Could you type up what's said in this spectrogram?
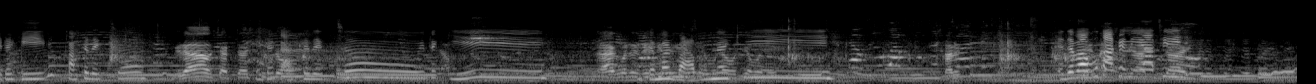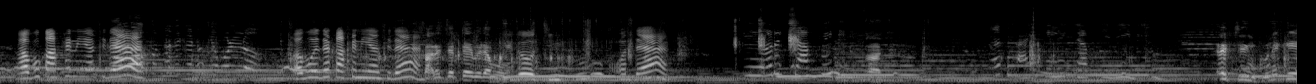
এটা কি কাকে দেখছ? এটা কাকে দেখছ? এটা কি? আমার বাবু নাকি? এটা বাবু কাকে নিয়ে আছি? বাবু কাকে নিয়ে আছি দেখ। বাবু এটা কাকে নিয়ে আছি দেখ। সাড়ে চারটায় বেরাবো। ও দেখ। আচ্ছা। এই চিঙ্কু নাকি?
